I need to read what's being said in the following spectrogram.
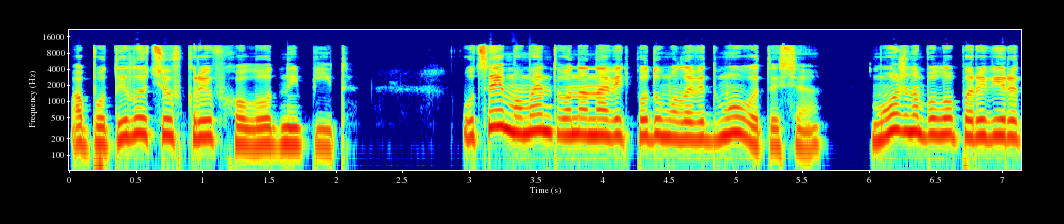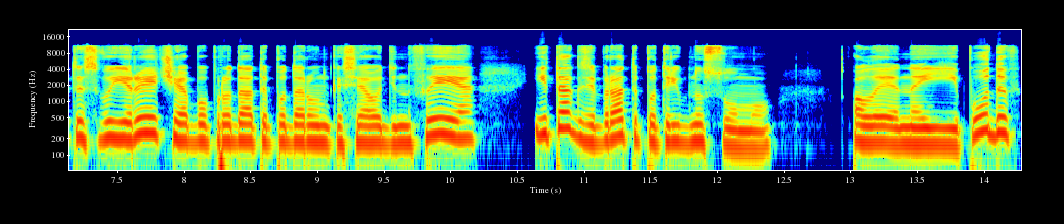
а потилицю вкрив холодний піт. У цей момент вона навіть подумала відмовитися можна було перевірити свої речі або продати подарунки Сяо Дінфея, і так зібрати потрібну суму. Але на її подив,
